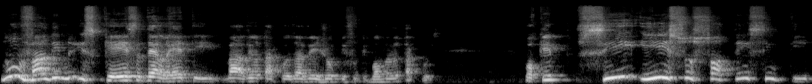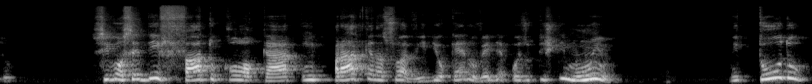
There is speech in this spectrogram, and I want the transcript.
Não vale de esqueça, delete, vá ver outra coisa, vai ver jogo de futebol, vai ver outra coisa. Porque se isso só tem sentido se você de fato colocar em prática na sua vida, e eu quero ver depois o testemunho de tudo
